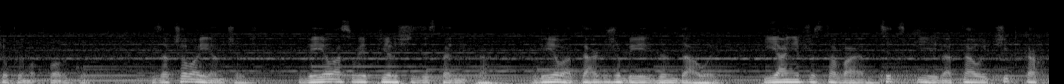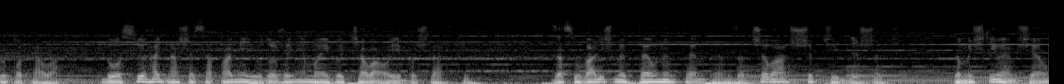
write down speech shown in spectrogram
ciepłym otworku. Zaczęła jęczeć. Wyjęła sobie piersi ze stanika. Wyjęła tak, żeby jej dędały. Ja nie przestawałem. Cycki jej latały, cipka chrupotała. Było słychać nasze sapanie i uderzenie mojego ciała o jej pośladki. Zasuwaliśmy pełnym tempem. Zaczęła szybciej dyszeć. Domyśliłem się,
